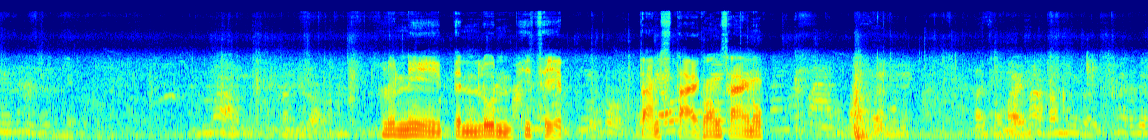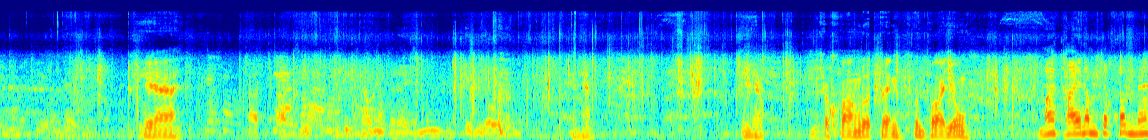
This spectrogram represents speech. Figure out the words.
มันนั่นอยู่แล้วรุ่นนี้เป็นรุ่นพิเศษตามสไตล์ของสร้างนกถ่ายไปมากคำนี้เลยน่าจะเล่นอย่างนี้เกี่ยวอะไรเพื่อนี่ก็ได้มันเป็นเดียวนะครับนี่ครับเจ้าของรถเพิ่นคุณพ่อยุ่ง มาถ่ายน้ำจะค้นนะ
